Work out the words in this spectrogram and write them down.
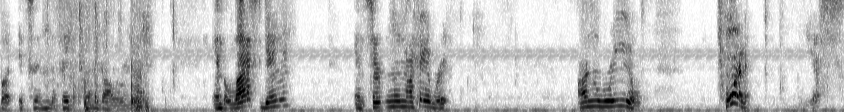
but it's in the big $20 range. And the last game, and certainly my favorite, Unreal Tournament. Yes.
